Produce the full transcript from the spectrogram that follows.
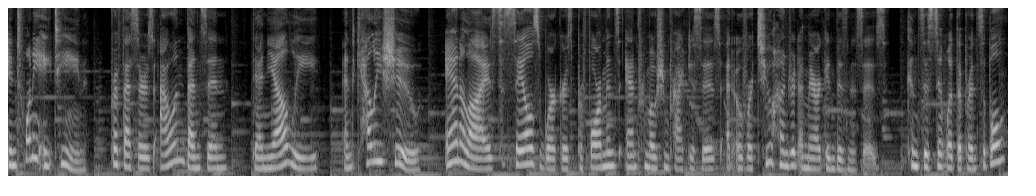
In 2018, professors Alan Benson, Danielle Li, and Kelly Shue analyzed sales workers' performance and promotion practices at over 200 American businesses. Consistent with the principle,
